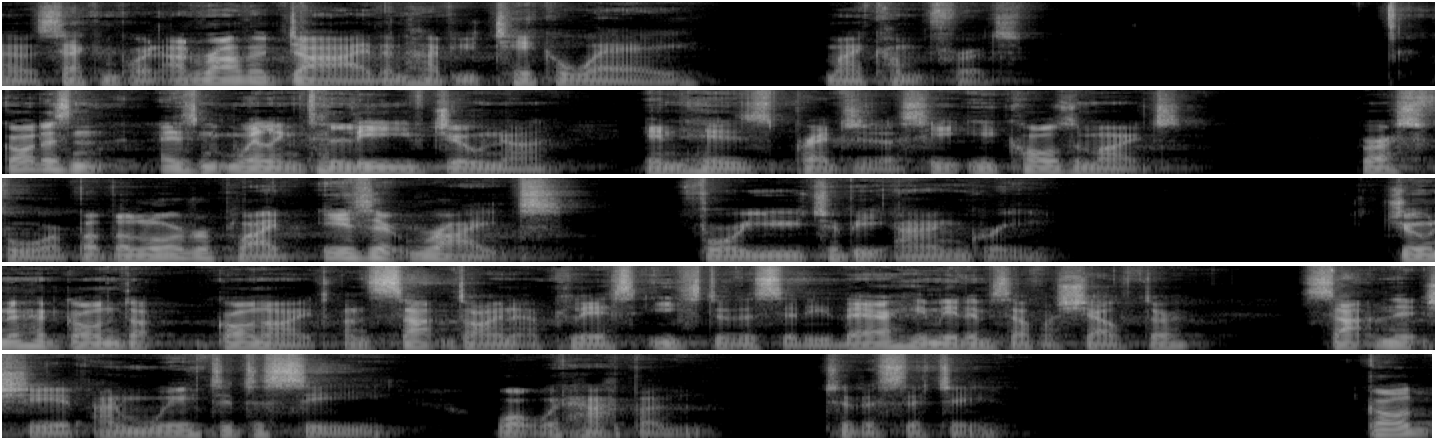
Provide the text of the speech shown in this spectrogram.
Uh, second point I'd rather die than have you take away my comfort. God isn't, isn't willing to leave Jonah in his prejudice. He, he calls him out. Verse 4 But the Lord replied, Is it right for you to be angry? Jonah had gone, gone out and sat down at a place east of the city. There he made himself a shelter sat in its shade, and waited to see what would happen to the city. God,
